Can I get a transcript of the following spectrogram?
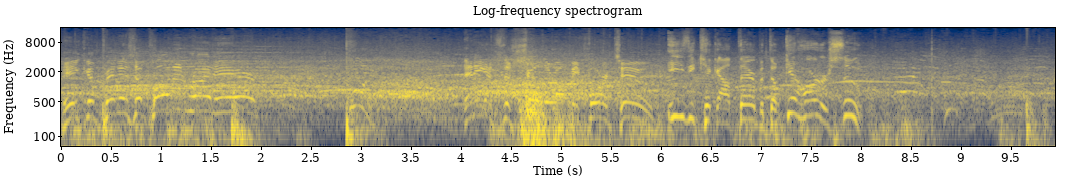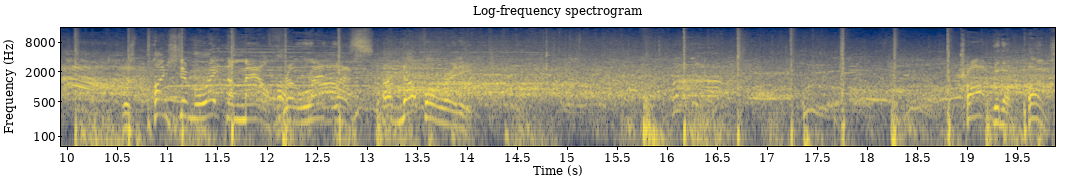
He could pin his opponent right here. Then he gets the shoulder up before two. Easy kick out there, but they'll get harder soon. Just punched him right in the mouth. Relentless. Enough already. caught with a punch.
